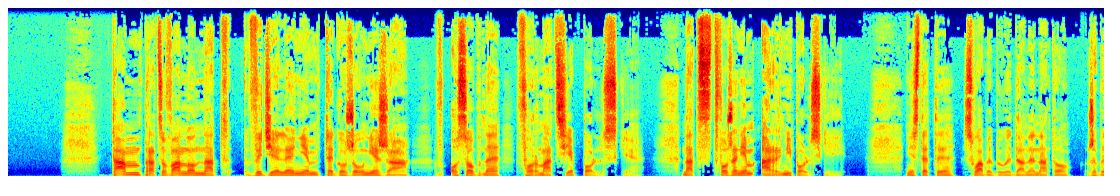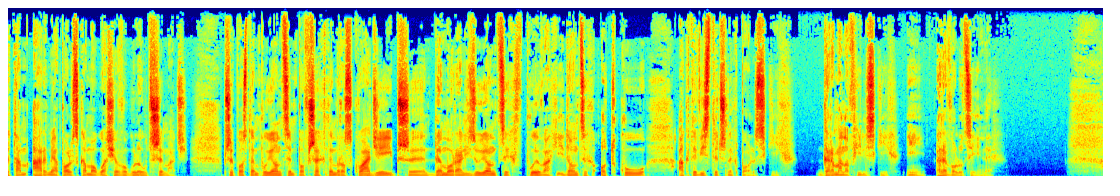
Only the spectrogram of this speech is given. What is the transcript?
Tam pracowano nad wydzieleniem tego żołnierza w osobne formacje polskie, nad stworzeniem armii polskiej. Niestety słabe były dane na to, żeby tam armia polska mogła się w ogóle utrzymać. Przy postępującym powszechnym rozkładzie i przy demoralizujących wpływach idących od kół aktywistycznych polskich, germanofilskich i rewolucyjnych.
